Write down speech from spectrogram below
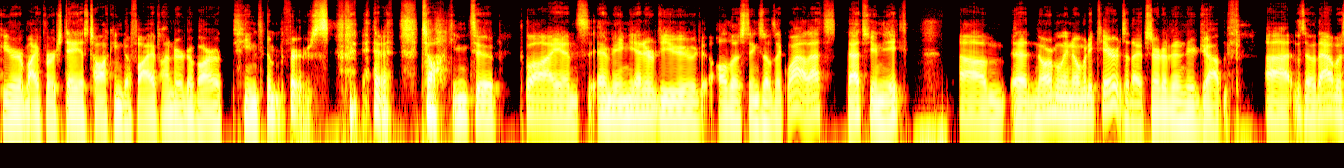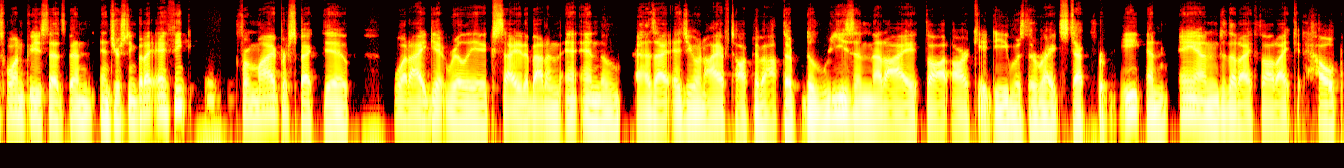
here, my first day is talking to 500 of our team members, talking to clients and being interviewed, all those things. I was like, wow, that's that's unique. Um, normally, nobody cares that I've started a new job. Uh, so that was one piece that's been interesting. But I, I, think from my perspective, what I get really excited about, and, and the, as I as you and I have talked about, the the reason that I thought RKD was the right step for me, and and that I thought I could help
